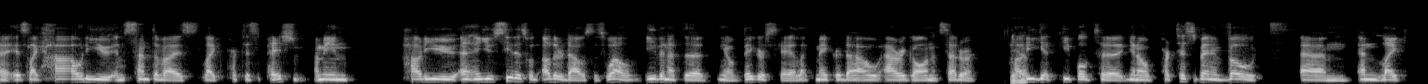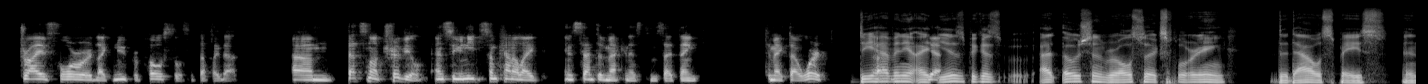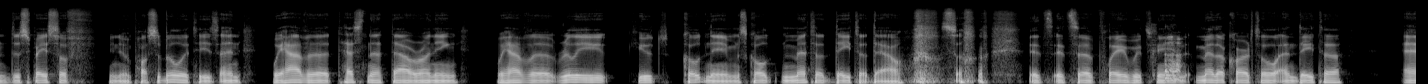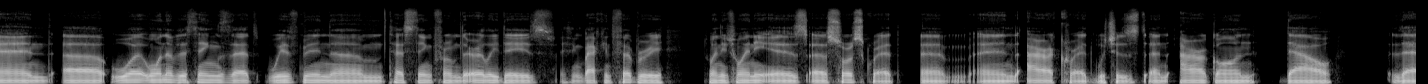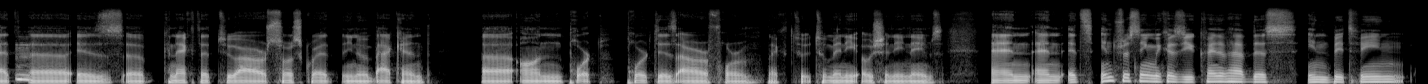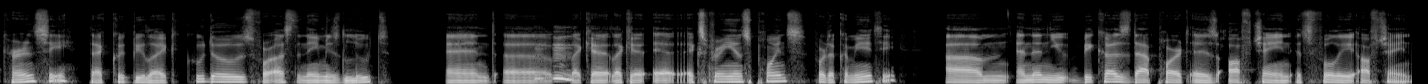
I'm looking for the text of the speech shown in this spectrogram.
uh, is like how do you incentivize like participation? I mean, how do you and you see this with other DAOs as well, even at the you know bigger scale like MakerDAO, Aragon, etc. How do you get people to you know participate and vote um, and like drive forward like new proposals and stuff like that? Um, that's not trivial, and so you need some kind of like incentive mechanisms, I think, to make that work. Do you have any ideas? Yeah. Because at Ocean, we're also exploring the DAO space and the space of you know possibilities, and we have a testnet DAO running. We have a really cute code name. It's called Metadata DAO. so it's it's a play between Metacartel and data. And uh, what one of the things that we've been um, testing from the early days, I think back in February 2020, is uh, SourceCred um, and Aracred, which is an Aragon DAO that mm. uh, is uh, connected to our SourceCred, you know, backend uh, on Port. Port is our forum, like too too many oceany names, and and it's interesting because you kind of have this in between currency that could be like kudos for us. The name is loot, and uh, mm-hmm. like a like a, a experience points for the community um, and then you because that part is off chain it's fully off chain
